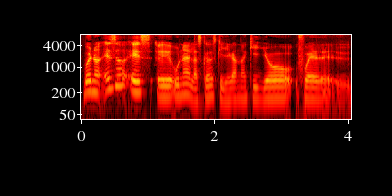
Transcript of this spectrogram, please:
Bueno, eso es eh, una de las cosas que llegando aquí yo fue,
